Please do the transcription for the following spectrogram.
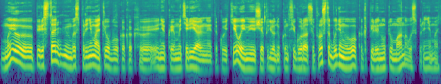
мы э, перестанем воспринимать облако как э, некое материальное такое тело, имеющее определенную конфигурацию, просто будем его как пелену тумана воспринимать.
